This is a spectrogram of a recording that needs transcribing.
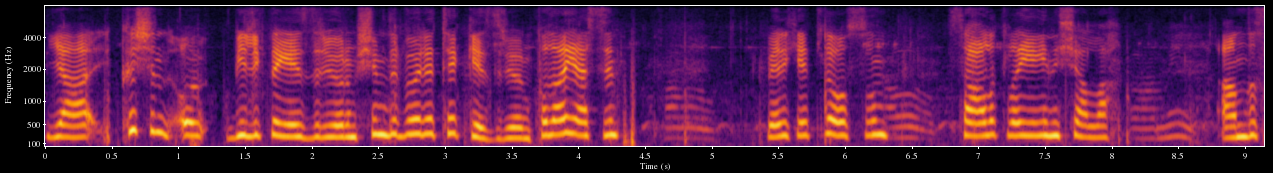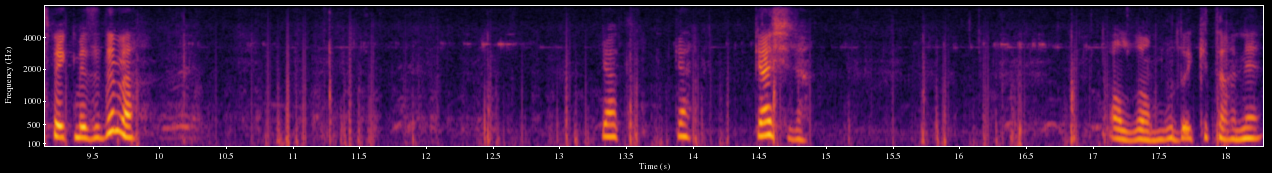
Ya kışın o- birlikte gezdiriyorum. Şimdi böyle tek gezdiriyorum. Kolay gelsin. Bereketli olsun. Sağlıkla yiyin inşallah. Amin. Andız pekmezi değil mi? Gel gel. Gel Şila. Allah'ım burada iki tane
